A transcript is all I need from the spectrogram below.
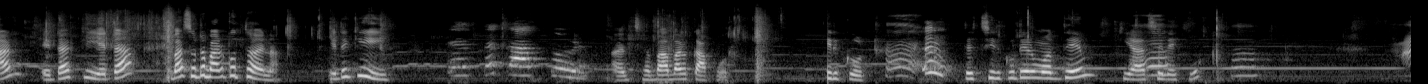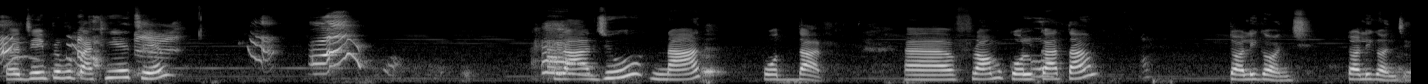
আর এটা কি? এটা? বাস, ওটা বার করতে হয় না। এটা কি? আচ্ছা বাবার কাপড়। চিরকুট। তো চিরকুটের মধ্যে কি আছে দেখি। তো যেই প্রভু পাঠিয়েছে, রাজু নাথ পোদ্দার ফ্রম কলকাতা। টলিগঞ্জ টলিগঞ্জে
